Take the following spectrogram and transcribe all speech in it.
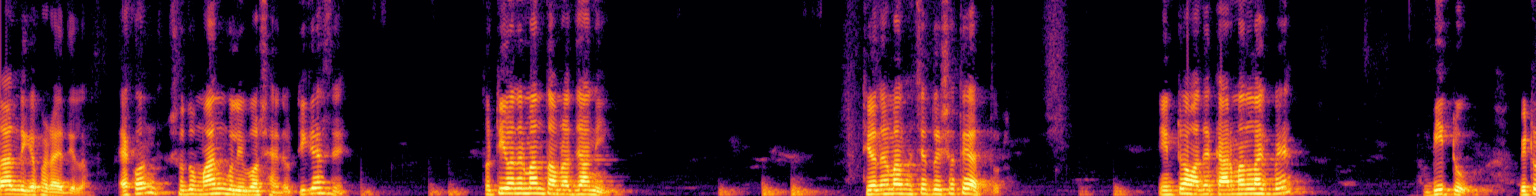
ডান দিকে পাঠিয়ে দিলাম। এখন শুধু মানগুলি বসায় দাও, ঠিক আছে? তো টি ওয়ানের মান তো আমরা জানি। টি ওয়ানের মান হচ্ছে দুইশো তিয়াত্তর। ইন্টু আমাদের কার মান লাগবে? বি টু। বি টু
